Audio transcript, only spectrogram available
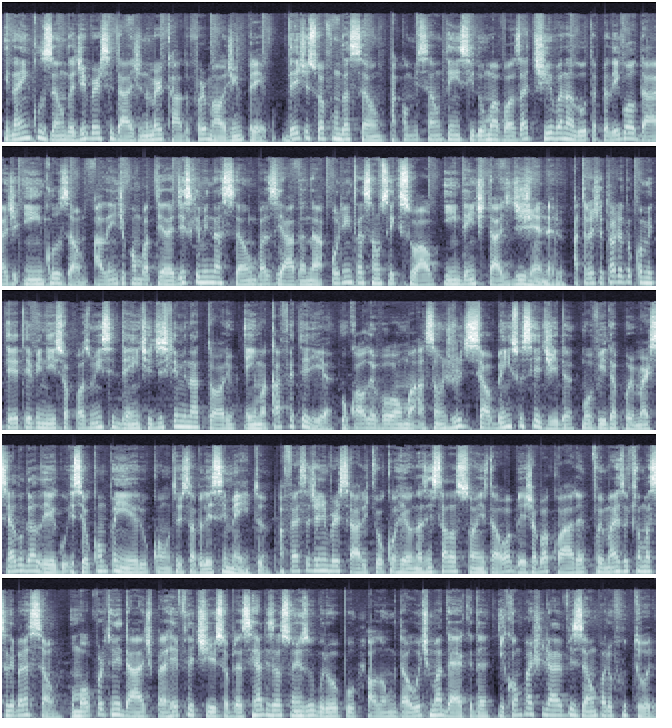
e na inclusão da diversidade no mercado formal de emprego. Desde sua fundação, a comissão tem sido uma voz ativa na luta pela igualdade e inclusão, além de combater a discriminação baseada na orientação sexual e identidade de gênero. A trajetória do comitê teve início após um incidente discriminatório em uma cafeteria, o qual levou a uma ação judicial bem-sucedida movida por Marcelo Galego e seu companheiro contra o estabelecimento. A festa de aniversário que ocorreu nas instalações da OAB Jabaquara foi mais do que uma celebração, uma oportunidade para refletir sobre as realizações do grupo ao longo da última década e compartilhar a visão para o futuro.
